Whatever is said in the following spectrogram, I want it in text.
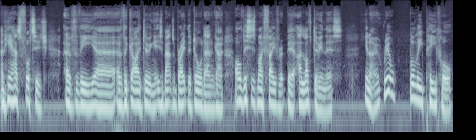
and he has footage of the uh, of the guy doing it. He's about to break the door down and go, "Oh, this is my favourite bit. I love doing this." You know, real bully people.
